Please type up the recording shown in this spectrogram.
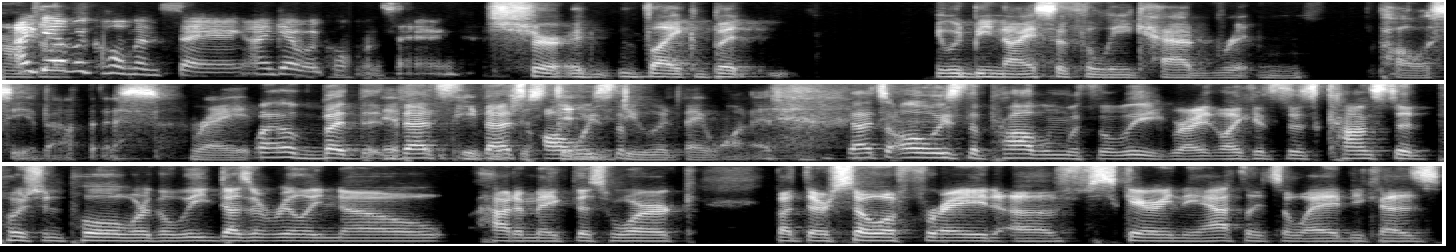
I get what Coleman's saying. I get what Coleman's saying. sure. Like, but it would be nice if the league had written policy about this, right? Well, but if that's people that's just always didn't the do what they wanted. that's always the problem with the league, right? Like it's this constant push and pull where the league doesn't really know how to make this work, but they're so afraid of scaring the athletes away because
